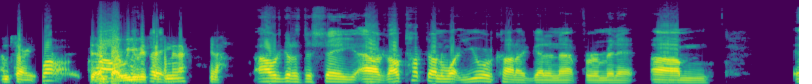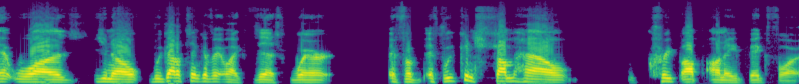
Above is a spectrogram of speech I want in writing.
i'm sorry. Well, i'm well, sorry were you going to say something there? Yeah. I was going to just say alex i'll touch on what you were kind of getting at for a minute. Um it was you know we got to think of it like this where if a, if we can somehow creep up on a Bigfoot,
